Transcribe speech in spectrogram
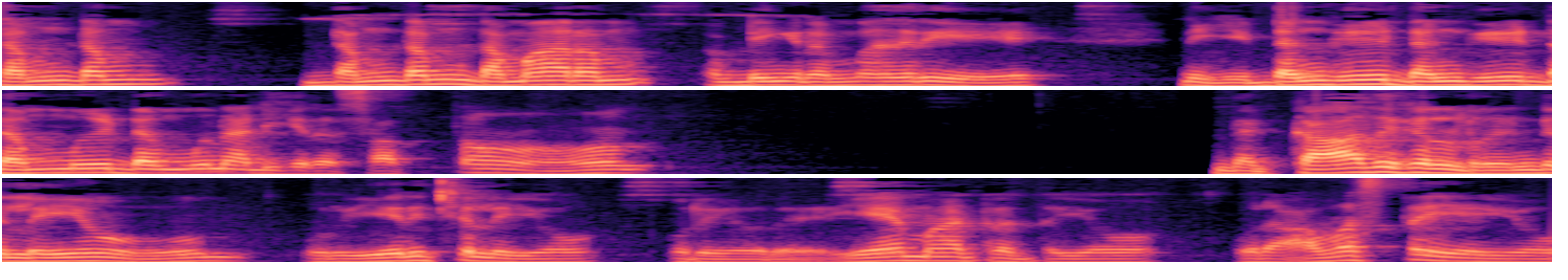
டம் டம் டம் டம் டமாரம் அப்படிங்கிற மாதிரி இன்னைக்கு டங்கு டங்கு டம்மு டம்முன்னு அடிக்கிற சத்தம் இந்த காதுகள் ரெண்டுலேயும் ஒரு எரிச்சலையோ ஒரு ஒரு ஏமாற்றத்தையோ ஒரு அவஸ்தையையோ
